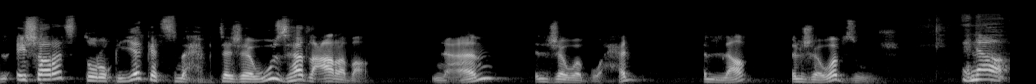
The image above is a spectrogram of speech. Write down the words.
الإشارات الطرقية كتسمح بتجاوز هاد العربة. نعم الجواب واحد لا. الجواب زوج. هنا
